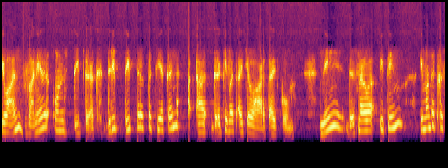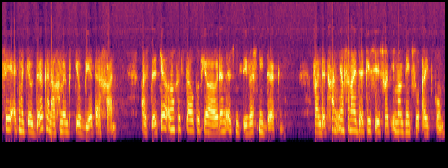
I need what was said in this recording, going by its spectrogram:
Johan, wanneer ons diepdruk, diep diepdruk beteken 'n uh, drukkie wat uit jou hart uitkom. Nee, dis nou 'n item. Iemand het gesê ek moet jou druk en dan gaan dit met jou beter gaan. As dit jou ingestel of jou houding is, moet liewers nie druk nie. Want dit gaan een van daai drukkies wees wat iemand net voel uitkom.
